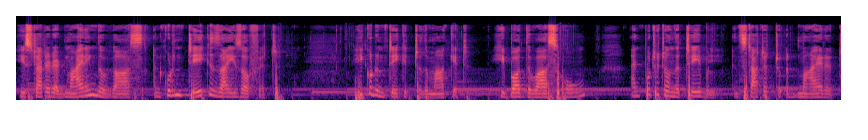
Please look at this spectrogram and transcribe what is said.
He started admiring the vase and couldn't take his eyes off it. He couldn't take it to the market. He bought the vase home and put it on the table and started to admire it.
